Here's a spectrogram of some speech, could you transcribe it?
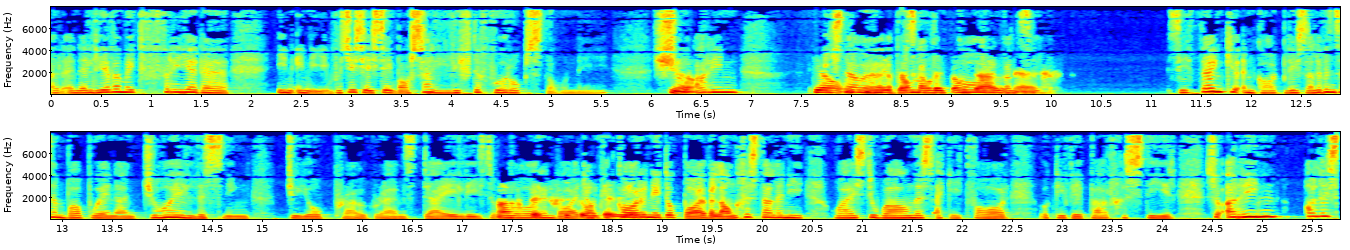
en 'n 'n lewe met vrede en en soos jy sê waar sy liefde voorop staan nê. Sjoe ja. Arin, Ja, is nou 'n boodskap wat onthou. say thank you and God bless. I live in Zimbabwe and I enjoy listening to your programs daily. So Ach, Karen, baie dankie. Karen het ook baie belang gestel in die Wise to Wellness. Ek het vir haar ook die webwerf gestuur. So Arin, alles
